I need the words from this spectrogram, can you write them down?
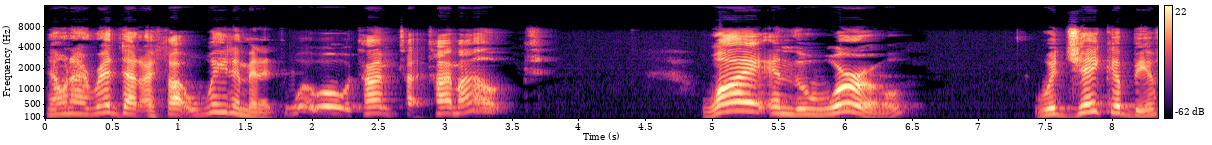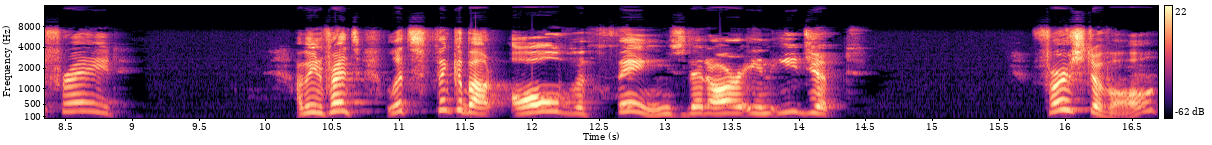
Now, when I read that, I thought, wait a minute, whoa, whoa time, t- time out. Why in the world would Jacob be afraid? I mean, friends, let's think about all the things that are in Egypt. First of all,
